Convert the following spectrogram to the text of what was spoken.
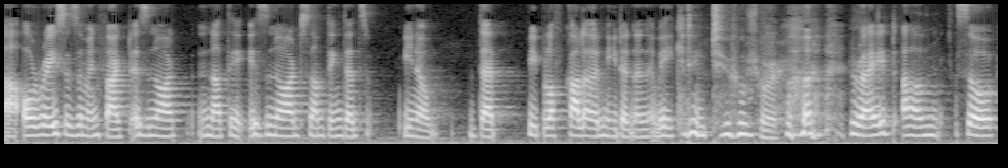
uh, or racism in fact is not nothing is not something that's you know that people of color needed an awakening too. sure right um, so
